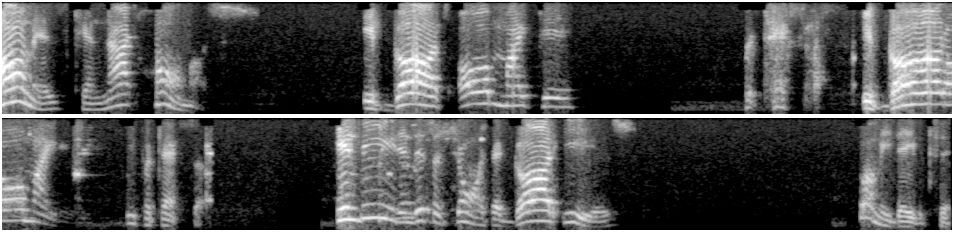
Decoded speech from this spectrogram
Armies cannot harm us if God's almighty protects us. If God Almighty, He protects us. Indeed, in this assurance that God is for me, David says.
